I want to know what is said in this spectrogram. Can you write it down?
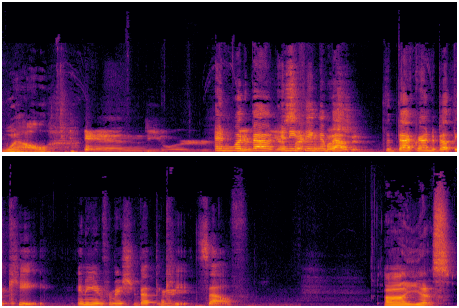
Well, And your And what about anything about the background about the key? Any information about the key itself? Uh, yes.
